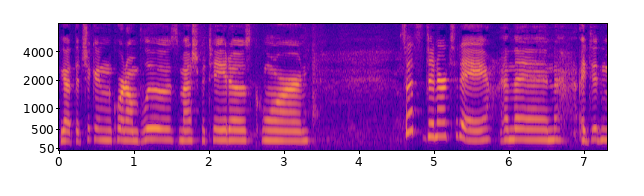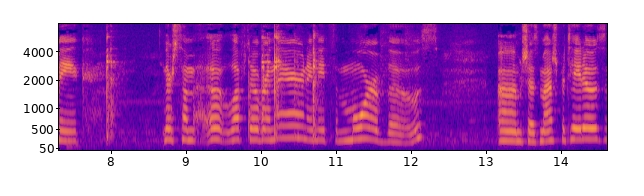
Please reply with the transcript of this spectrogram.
We got the chicken cordon bleus, mashed potatoes, corn. So that's dinner today. And then I did make, there's some uh, left over in there and I made some more of those. Um, she has mashed potatoes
